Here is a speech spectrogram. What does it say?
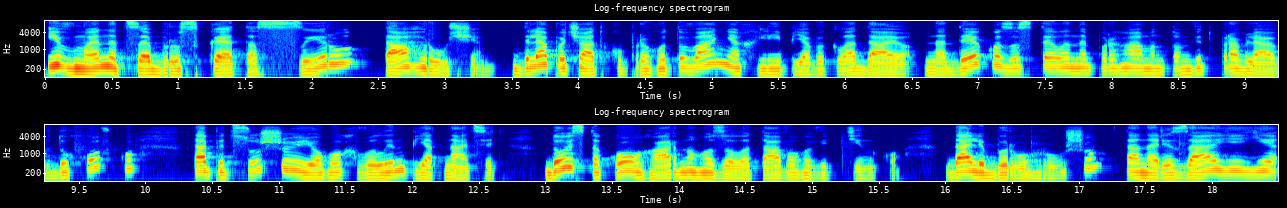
І в мене це брускета з сиру та груші. Для початку приготування хліб я викладаю на деко, застелене пергаментом, відправляю в духовку та підсушую його хвилин 15 до ось такого гарного золотавого відтінку. Далі беру грушу та нарізаю її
